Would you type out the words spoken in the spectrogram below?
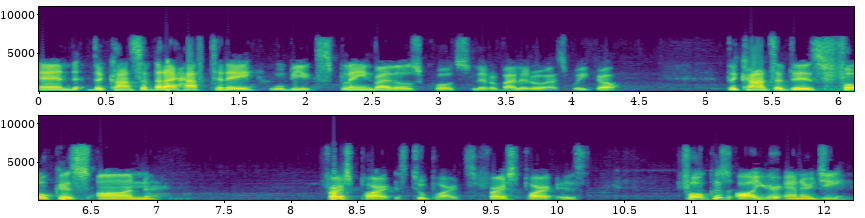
And the concept that i have today will be explained by those quotes little by little as we go. The concept is focus on first part is two parts. First part is focus all your energy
